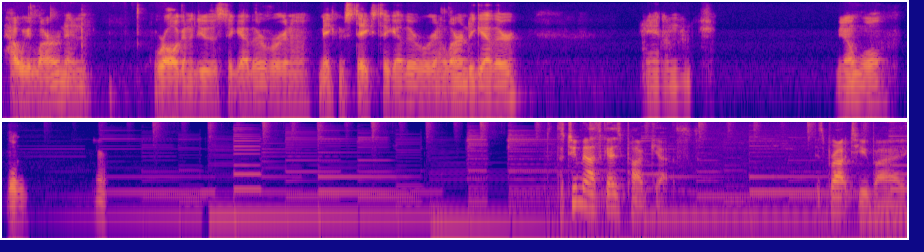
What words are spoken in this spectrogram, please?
how we learn. And we're all going to do this together. We're going to make mistakes together. We're going to learn together. And you know, we'll we'll The Two Math Guys podcast is brought to you by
